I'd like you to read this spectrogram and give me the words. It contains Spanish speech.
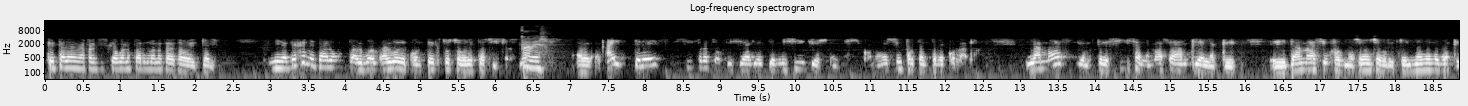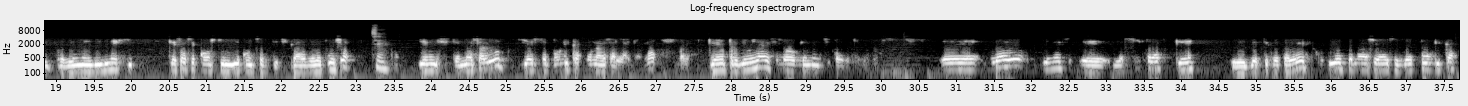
¿Qué tal, Ana Francisca? Buenas tardes, buenas tardes, auditorio. Mira, déjame dar un, algo, de contexto sobre estas cifras. A ver. A ver, hay tres cifras oficiales de homicidios en México, ¿no? Es importante recordarlo. La más precisa, la más amplia, la que eh, da más información sobre el fenómeno es la que proviene del INEGI, que eso se construye con certificado de defunción. Sí. Viene el sistema de salud y eso se publica una vez al año, ¿no? Bueno, primero preliminares y luego viene el citado de eh, luego tienes eh, las cifras que eh, del Secretaría Ejecutivo de Nacional de Seguridad Pública,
